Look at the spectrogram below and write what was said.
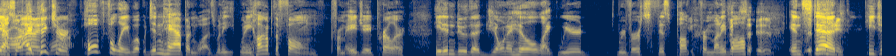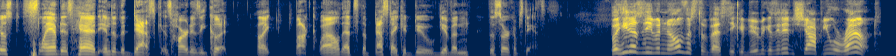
Yeah, so I picture hopefully what didn't happen was when he when he hung up the phone from AJ Preller, he didn't do the Jonah Hill like weird reverse fist pump from Moneyball. Instead, he just slammed his head into the desk as hard as he could. Like, fuck, well, that's the best I could do given the circumstances. But he doesn't even know if it's the best he could do because he didn't shop you around.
